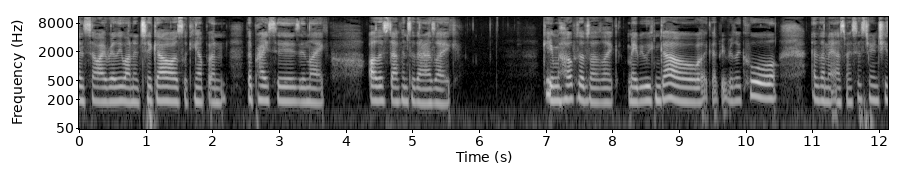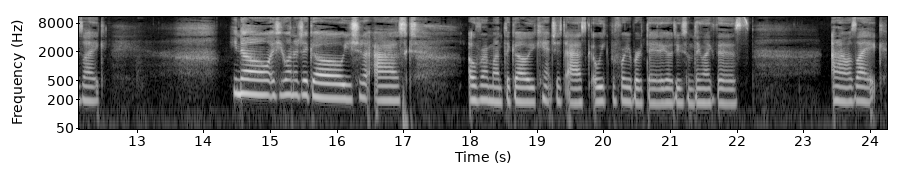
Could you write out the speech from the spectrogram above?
And so I really wanted to go. I was looking up on the prices and like all this stuff. And so then I was like, getting my hopes up. So I was like, maybe we can go. Like, that'd be really cool. And then I asked my sister, and she's like, you know, if you wanted to go, you should have asked over a month ago. You can't just ask a week before your birthday to go do something like this. And I was like,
